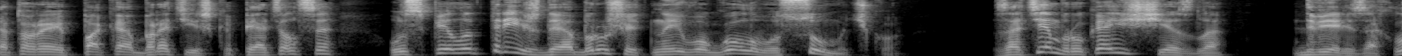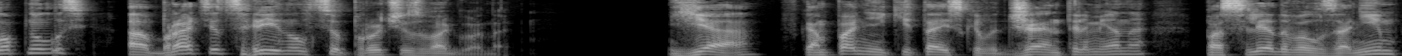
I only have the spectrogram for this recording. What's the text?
которая, пока братишка пятился, успела трижды обрушить на его голову сумочку. Затем рука исчезла, дверь захлопнулась, а братец ринулся прочь из вагона. Я в компании китайского джентльмена последовал за ним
